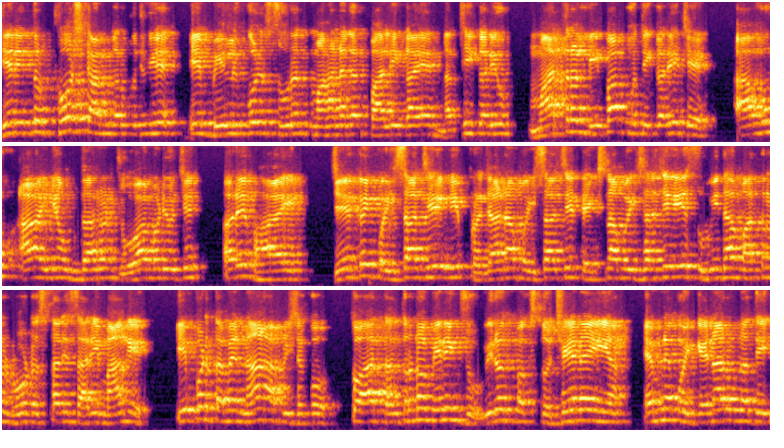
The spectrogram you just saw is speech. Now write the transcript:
જે રીતનું ઠોસ કામ કરવું જોઈએ, એ બિલકુલ સુરત મહાનગરપાલિકાએ નથી કર્યું. માત્ર લીપાપોતી કરી છે. આવું આ અહીંયા ઉદાહરણ જોવા મળ્યું છે. અરે ભાઈ જે કઈ પૈસા છે એ પ્રજાના પૈસા છે ટેક્સના પૈસા છે એ સુવિધા માત્ર રોડ રસ્તાની સારી માંગે એ પણ તમે ના આપી શકો. તો આ તંત્રનો મિનિંગ શું? વિરોધ પક્ષ તો છે ને અહીંયા. એમને કોઈ કહેનારું નથી.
